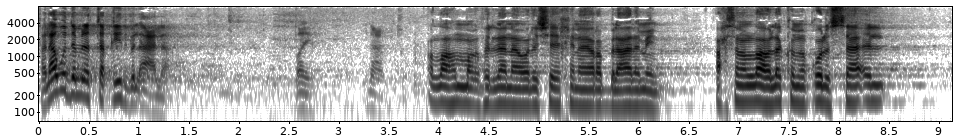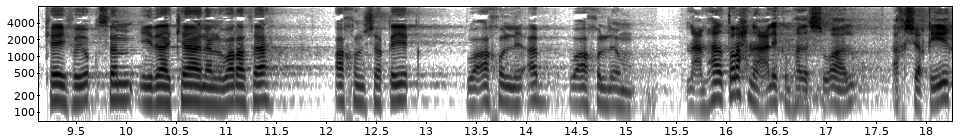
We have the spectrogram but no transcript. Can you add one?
فلا بد من التقييد بالأعلى. طيب نعم. اللهم اغفر لنا ولشيخنا يا رب العالمين. أحسن الله لكم يقول السائل كيف يقسم إذا كان الورثة أخ شقيق وأخ لأب وأخ لأم. نعم هذا طرحنا عليكم هذا السؤال أخ شقيق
